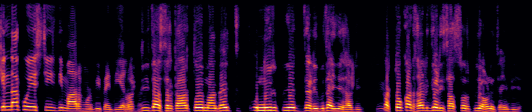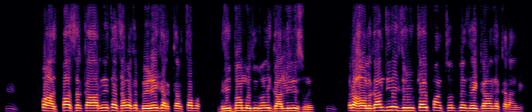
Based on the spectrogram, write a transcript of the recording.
ਕਿੰਨਾ ਕੁ ਇਸ ਚੀਜ਼ ਦੀ ਮਾਰ ਹੁਣ ਵੀ ਪੈਂਦੀ ਹੈ ਲੋਕਾਂ ਸਾਡੀ ਤਾਂ ਸਰਕਾਰ ਤੋਂ ਇਹ ਮੰਗ ਹੈ 19 ਰੁਪਏ ਦਿਹਾੜੀ ਵਧਾਈ ਹੈ ਸਾਡੀ। ਘੱਟੋ ਘੱਟ ਸਾਡੀ ਦਿਹਾੜੀ 700 ਰੁਪਏ ਹੋਣੀ ਚਾਹੀਦੀ ਹੈ। ਭਾਜਪਾ ਸਰਕਾਰ ਨੇ ਤਾਂ ਸਭ ਤੋਂ ਬੇੜੇ ਕਰ ਕਰਤਾ ਗਰੀਬਾਂ ਮਜ਼ਦੂਰਾਂ ਦੀ ਗੱਲ ਹੀ ਨਹੀਂ ਸੁਣੀ। ਰਾਹੁਲ ਗਾਂਧੀ ਨੇ ਜ਼ਰੂਰ ਕਿਹਾ ਵੀ 500 ਰੁਪਏ ਨਰੇਗਾ ਦਾ ਕਰਾਂਗੇ।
